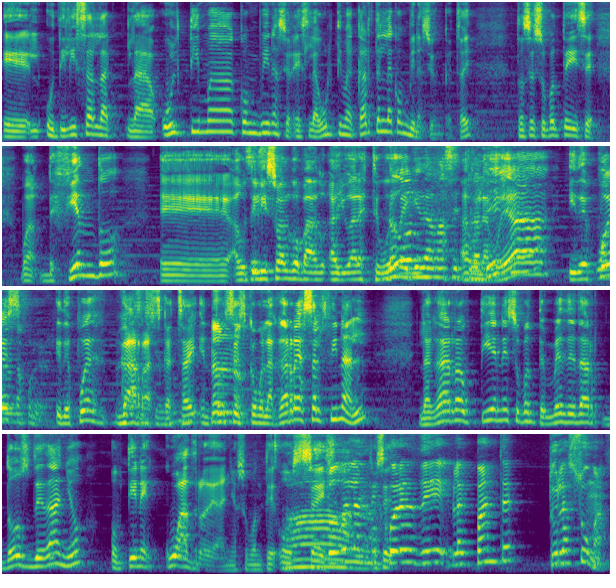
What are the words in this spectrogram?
eh, utiliza la, la última combinación, es la última carta en la combinación, ¿cachai? Entonces suponte dice, bueno, defiendo, eh, utilizo algo para ayudar a este No me queda más hago la weá, y después, y después garras. ¿cachai? No, no, Entonces, no. como las garras al final, la garra obtiene, suponte, en vez de dar 2 de daño, obtiene 4 de daño, suponte, o Ah, 6. Todas las Entonces, mejoras de Black Panther, tú las sumas,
